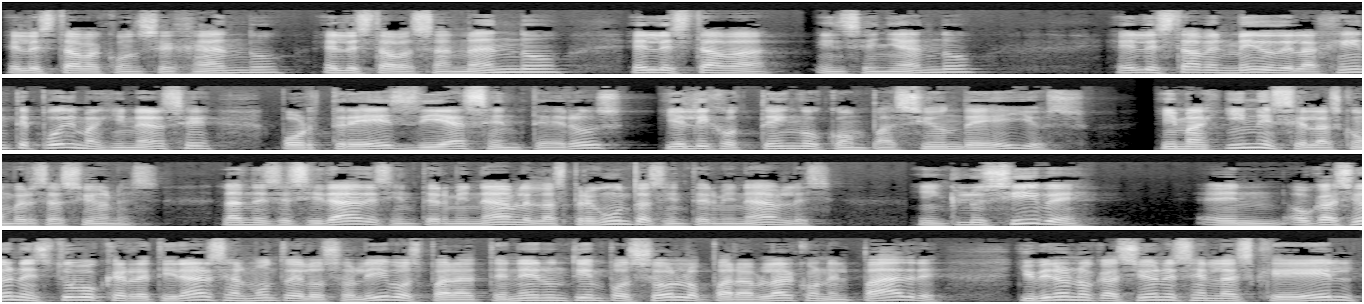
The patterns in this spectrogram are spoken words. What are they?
él estaba aconsejando, él estaba sanando, él estaba enseñando, él estaba en medio de la gente, puede imaginarse, por tres días enteros, y él dijo, tengo compasión de ellos. Imagínese las conversaciones, las necesidades interminables, las preguntas interminables. Inclusive en ocasiones tuvo que retirarse al Monte de los Olivos para tener un tiempo solo para hablar con el Padre. Y hubieron ocasiones en las que él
